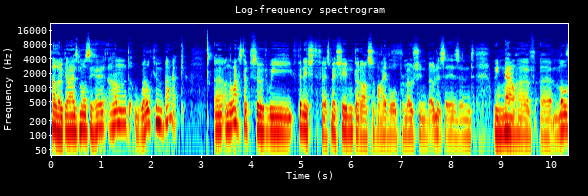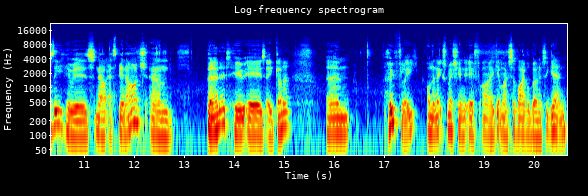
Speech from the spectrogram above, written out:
Hello guys, Mullsy here, and welcome back. Uh, on the last episode we finished the first mission, got our survival promotion bonuses, and we now have uh, who is now espionage, and Bernard, who is a gunner. Um, hopefully, on the next mission, if I get my survival bonus again,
